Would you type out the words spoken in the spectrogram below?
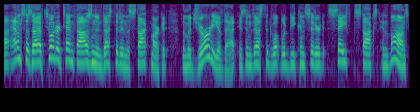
Uh, Adam says, "I have two hundred ten thousand invested in the stock market. The majority of that is invested what would be considered safe stocks and bonds.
